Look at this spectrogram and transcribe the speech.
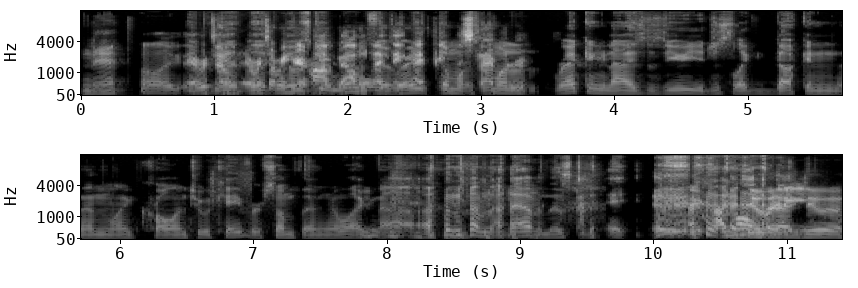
Nah. Well, like, Every time- that- every that time I hear goes to hobgoblin, I benefit, think- I think someone, sniper- someone recognizes you, you just like duck and then like crawl into a cave or something. You're like, nah, I'm not having this today. I'm I do what I do.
